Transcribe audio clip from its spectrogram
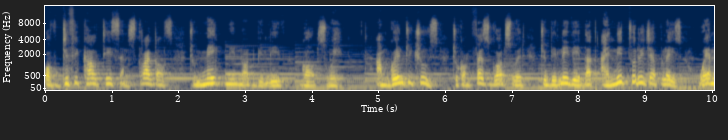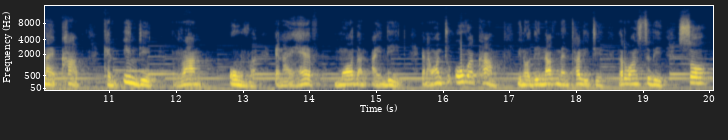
of difficulties and struggles to make me not believe God's word. I'm going to choose to confess God's word, to believe it, that I need to reach a place where my cup can indeed run over and I have more than I need. And I want to overcome, you know, the enough mentality that wants to be so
